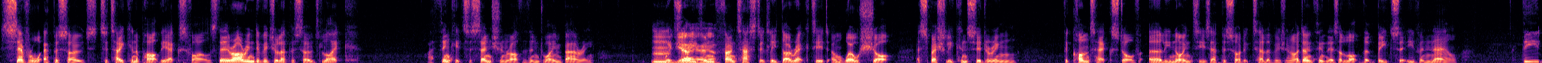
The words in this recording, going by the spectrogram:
several episodes to taking apart the X Files. There are individual episodes like, I think it's Ascension rather than Duane Barry, Mm, which yeah, are even yeah. fantastically directed and well shot, especially considering the context of early 90s episodic television. I don't think there's a lot that beats it even now. The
